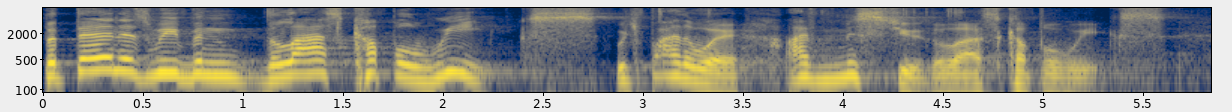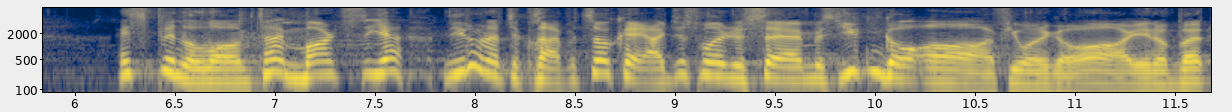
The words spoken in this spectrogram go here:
But then, as we've been the last couple weeks, which by the way, I've missed you the last couple weeks. It's been a long time. March, yeah, you don't have to clap. It's okay. I just wanted to say, I miss, you can go, oh, if you want to go, oh, you know, but,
